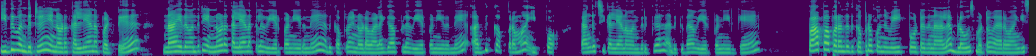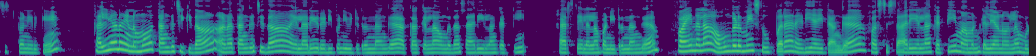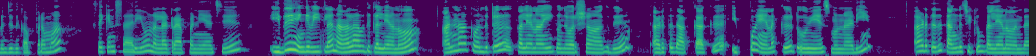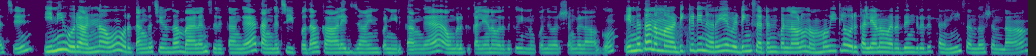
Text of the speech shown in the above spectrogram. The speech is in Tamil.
இது வந்துட்டு என்னோட கல்யாண பட்டு. நான் இத வந்துட்டு என்னோட கல்யாணத்தில் வியர் பண்ணியிருந்தேன். அதுக்கப்புறம் என்னோட வளைகாப்புல வியர் பண்ணியிருந்தேன். அதுக்கப்புறமா இப்போ தங்கச்சி கல்யாணம் வந்திருக்கு. அதுக்கு தான் வியர் பண்ணியிருக்கேன். பாப்பா பிறந்ததுக்கப்புறம் கொஞ்சம் வெயிட் போட்டதுனால, ப்ளவுஸ் மட்டும் வேற வாங்கி ஸ்டிச் பண்ணியிருக்கேன். கல்யாணம் என்னமோ தங்கச்சிக்கு தான். ஆனா தங்கச்சி தான் எல்லாரையும் ரெடி பண்ணி விட்டுட்டு இருந்தாங்க. அக்காக்கெல்லாம் அவங்க தான் சாரீலாம் கட்டி, ஹேர் ஸ்டைல் எல்லாம் பண்ணிட்டுருந்தாங்க. ஃபைனலாக அவங்களுமே சூப்பராக ரெடி ஆயிட்டாங்க. ஃபர்ஸ்ட்டு சாரி எல்லாம் கட்டி மாமன் கல்யாணம்லாம் முடிஞ்சதுக்கப்புறமா செகண்ட் சாரியும் நல்லா ட்ராப் பண்ணியாச்சு. இது எங்கள் வீட்டில் நாலாவது கல்யாணம். அண்ணாக்கு வந்துட்டு கல்யாணம் ஆகி கொஞ்சம் வருஷம் ஆகுது. அடுத்தது அக்காவுக்கு இப்போ எனக்கு டூ இயர்ஸ் முன்னாடி. அடுத்தது தங்கச்சிக்கும் கல்யாணம் வந்தாச்சு. இனி ஒரு அண்ணாவும், ஒரு தங்கச்சியும் தான் பேலன்ஸ் இருக்காங்க. தங்கச்சி இப்போ தான் காலேஜ் ஜாயின் பண்ணியிருக்காங்க. அவங்களுக்கு கல்யாணம் வரதுக்கு இன்னும் கொஞ்சம் வருஷங்கள் ஆகும். என்னதான் நம்ம அடிக்கடி நிறைய வெட்டிங்ஸ் அட்டன் பண்ணாலும், நம்ம வீட்டில் ஒரு கல்யாணம் வருதுங்கிறது தனி சந்தோஷம் தான்.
